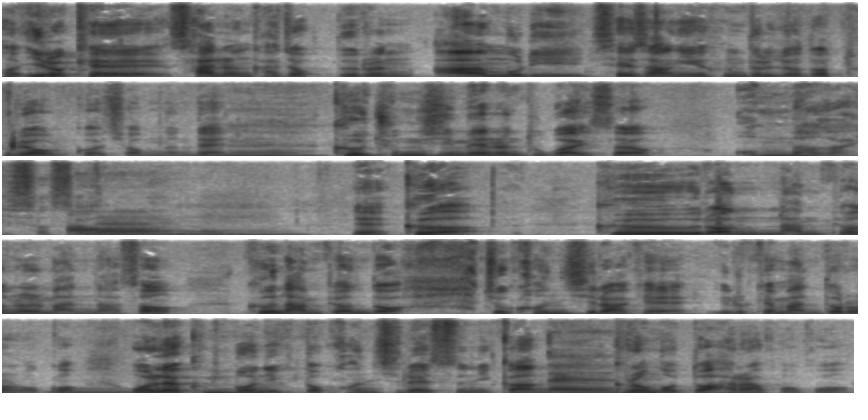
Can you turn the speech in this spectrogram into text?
어, 이렇게 사는 가족들은 아무리 세상이 흔들려도 두려울 것이 없는데 그 중심에는 누가 있어요? 엄마가 있었어요. 네. 예, 그, 그런 남편을 만나서 그 남편도 아주 건실하게 이렇게 만들어 놓고, 원래 근본이 또 건실했으니까 네. 그런 것도 알아보고,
